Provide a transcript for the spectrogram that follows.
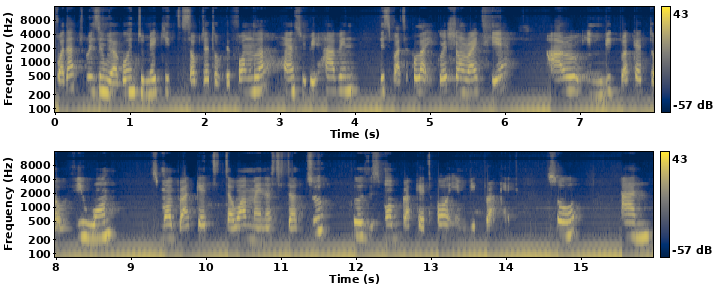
For that reason, we are going to make it the subject of the formula. Hence, we'll be having this particular equation right here. R in big bracket of V1, small bracket theta 1 minus theta 2, close the small bracket or in big bracket. So, and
